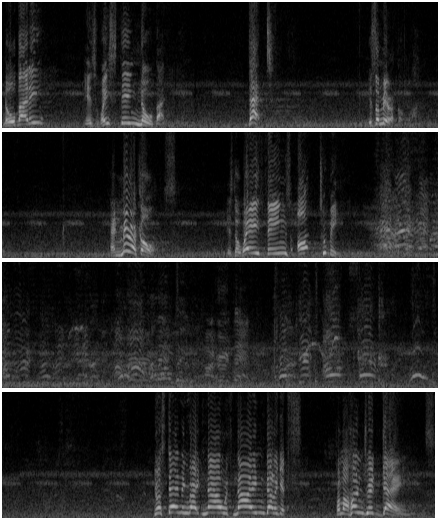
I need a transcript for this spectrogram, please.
Nobody is wasting nobody. That is a miracle. And miracles is the way things ought to be. You're standing right now with nine delegates from a hundred gangs.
